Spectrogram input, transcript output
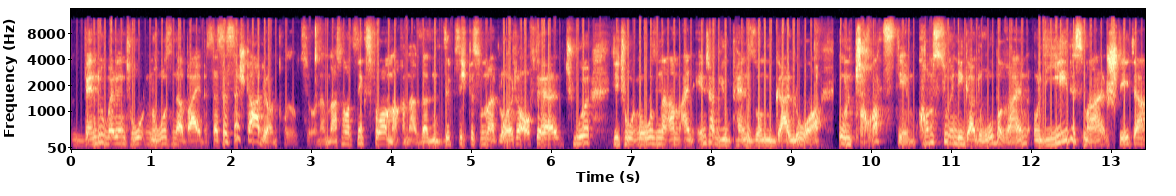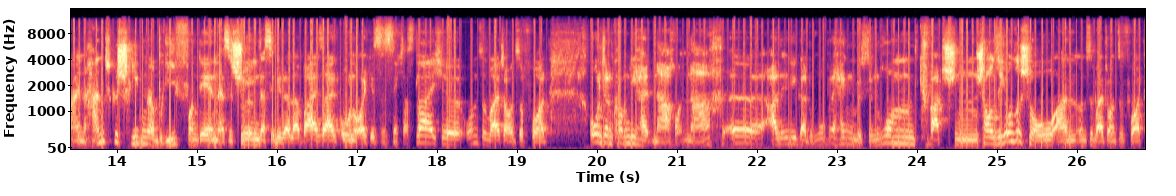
wenn du bei den Toten Hosen dabei bist, das ist eine Stadionproduktion. Da müssen wir uns nichts vormachen. Also Also da sind 70 bis 100 Leute auf der Tour. Die Toten Hosen haben ein Interviewpensum galore. Und trotzdem kommst du in die Garderobe rein und jedes Mal steht da ein handgeschriebener Brief von denen. Es ist schön, dass ihr wieder dabei seid. Ohne euch ist es nicht das Gleiche und so weiter und so fort. Und dann kommen die halt nach und nach äh, alle in die Garderobe, hängen ein bisschen rum, quatschen, schauen sich unsere Show an und so weiter und so fort.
